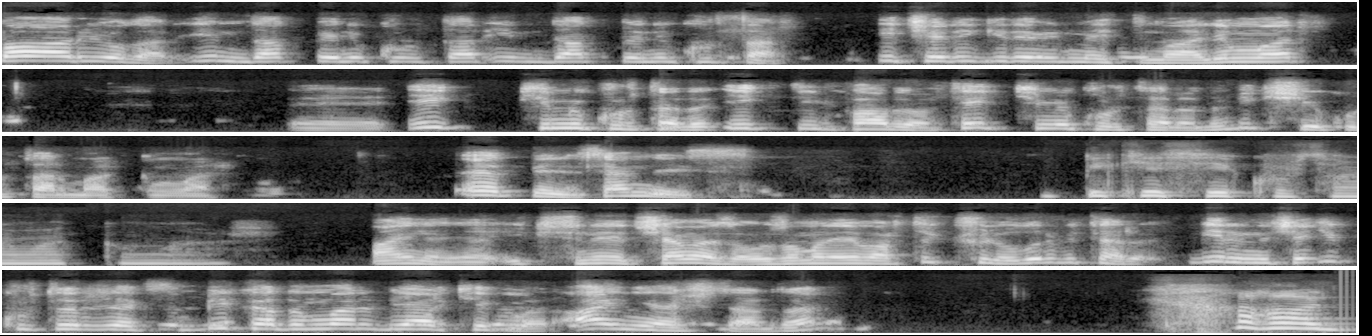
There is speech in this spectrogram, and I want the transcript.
Bağırıyorlar. İmdat beni kurtar, imdat beni kurtar. İçeri girebilme ihtimalin var. Ee, ilk kimi kurtarır? İlk değil pardon. Tek kimi kurtarırdın? Bir kişiyi kurtarma hakkın var. Evet Beril sendeyiz. Bir kişiyi kurtarma hakkım var. Aynen ya ikisine yetişemez. O zaman ev artık kül olur biter. Birini çekip kurtaracaksın. Bir kadın var, bir erkek var. Aynı yaşlarda.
